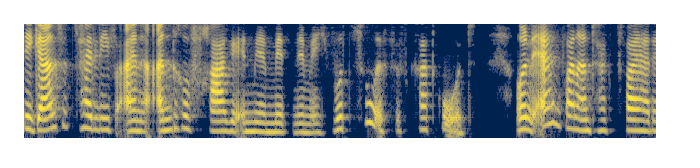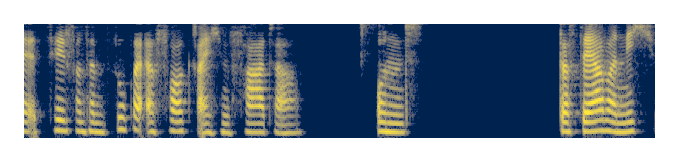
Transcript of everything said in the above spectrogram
die ganze Zeit lief eine andere Frage in mir mit, nämlich, wozu ist es gerade gut? Und irgendwann an Tag zwei hat er erzählt von seinem super erfolgreichen Vater und dass der aber nicht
